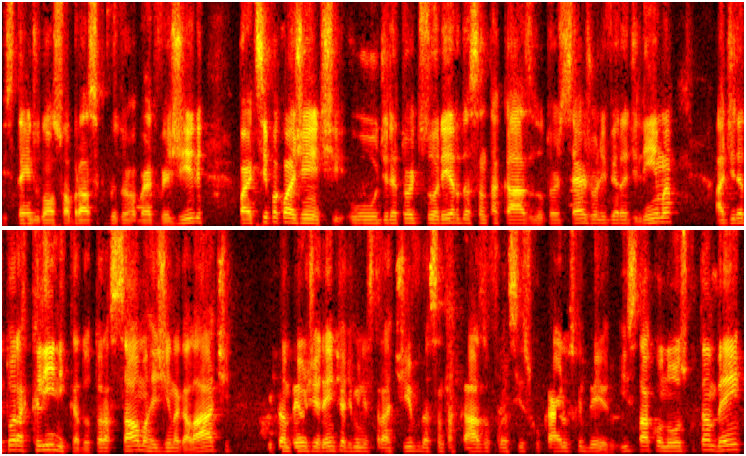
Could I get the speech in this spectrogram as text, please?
estende o nosso abraço aqui para o Dr. Roberto Vergili. Participa com a gente o diretor tesoureiro da Santa Casa, Dr. Sérgio Oliveira de Lima, a diretora clínica, doutora Salma Regina Galati, e também o gerente administrativo da Santa Casa, Francisco Carlos Ribeiro. E está conosco também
